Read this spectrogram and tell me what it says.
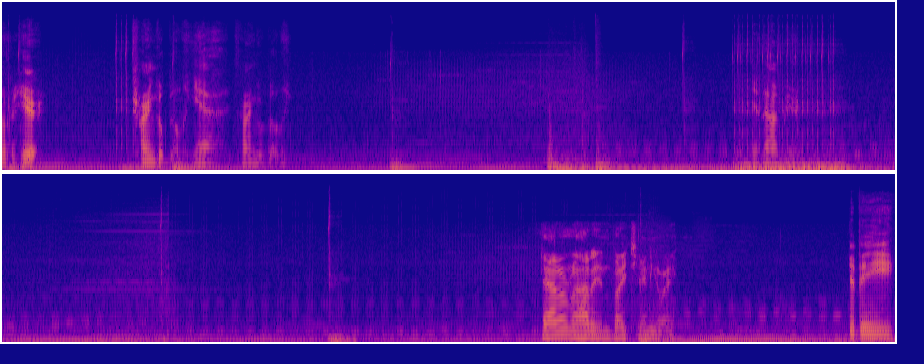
It's over here. Triangle building, yeah, triangle building. Yeah, now I'm here. Yeah, I don't know how to invite you anyway. Should be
